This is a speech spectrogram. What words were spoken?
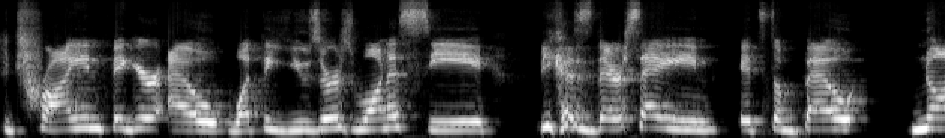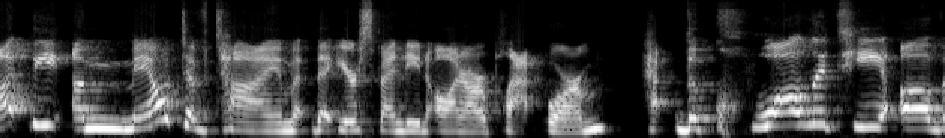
to try and figure out what the users want to see because they're saying it's about not the amount of time that you're spending on our platform, the quality of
